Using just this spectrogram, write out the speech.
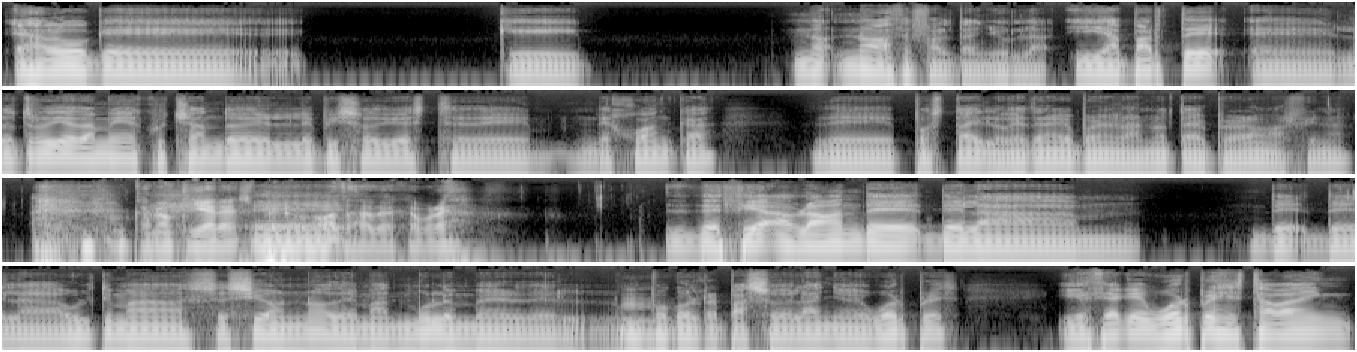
es algo que, que no, no hace falta en Joomla. Y aparte, eh, el otro día también escuchando el episodio este de, de Juanca, de Postai, lo voy a tener que poner en las notas del programa al final. Aunque no quieres, pero Eh, lo vas a tener que poner. Decía, hablaban de, de la de, de la última sesión, ¿no? De Matt Mullenberg, del, un Mm. poco el repaso del año de WordPress, y decía que WordPress estaba en-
